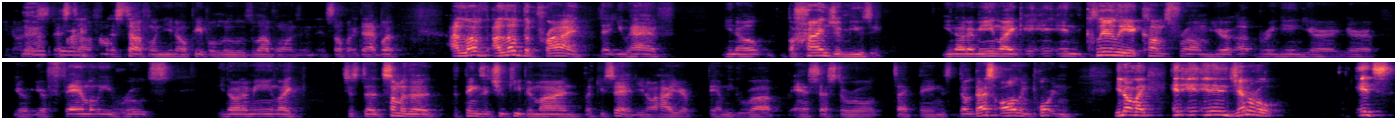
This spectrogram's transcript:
You know, that's Yeah. that's tough. That's tough when you know people lose loved ones and, and stuff like that. But I love I love the pride that you have, you know, behind your music. You know what I mean? Like, and, clearly it comes from your upbringing, your your your your family roots. You know what I mean? Like, just the, some of the, the things that you keep in mind, like you said, you know, how your family grew up, ancestral type things. That's all important. You know, like, and, and, and in general, it's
